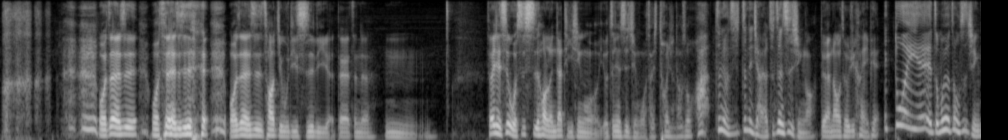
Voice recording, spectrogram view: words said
我真的是，我真的是，我真的是超级无敌失礼了。对，真的，嗯，而且是我是事后人家提醒我有这件事情，我才突然想到说啊，真的有真的假的这件事情哦。对啊，那我才会去看影片，哎、对耶，怎么会有这种事情？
